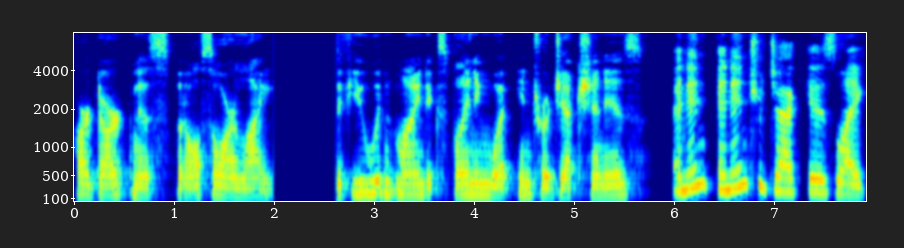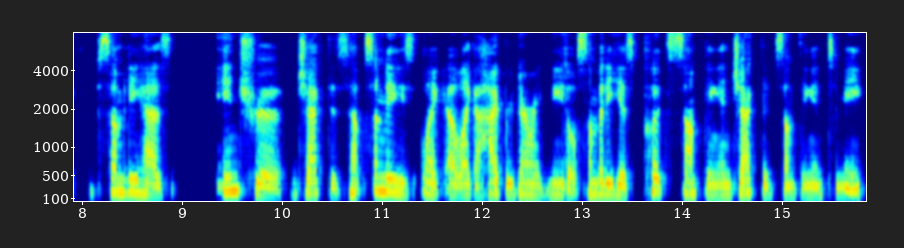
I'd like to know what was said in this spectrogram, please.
our darkness, but also our light. If you wouldn't mind explaining what introjection is. An in, an introject is like somebody has introjected somebody's like a, like a hypodermic needle. Somebody has put something injected something into me.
